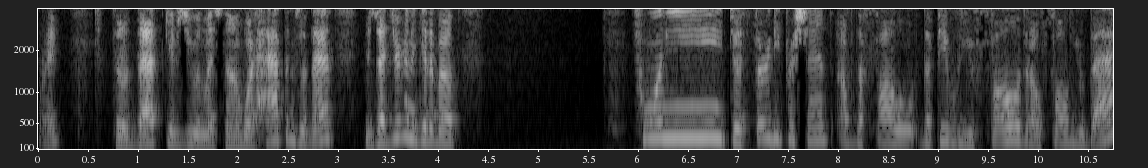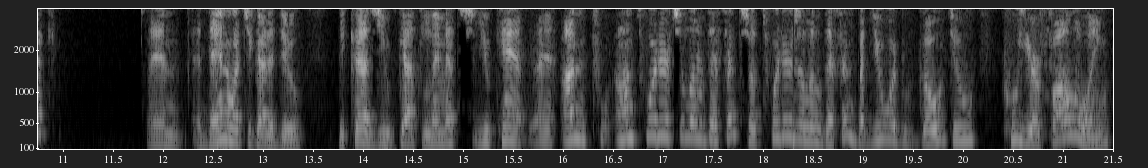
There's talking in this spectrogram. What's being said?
right? So that gives you a list. Now what happens with that is that you're going to get about 20 to 30 percent of the follow the people you follow that'll follow you back and then what you got to do because you've got limits you can't uh, on on Twitter it's a little different so Twitter is a little different but you would go to who you're following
